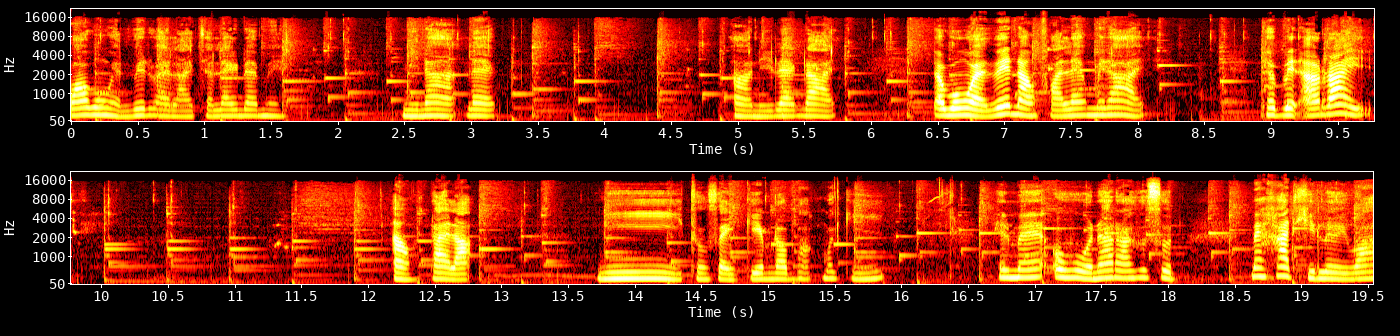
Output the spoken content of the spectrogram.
ว่าวงแหวนเวทวายร้ายจะแลกได้ไหม มีหน้าแลกอ่านี้แลกได้ แต่วงแหวนเวทนางฟ้าแลกไม่ได้ เธอเป็นอะไรอ้าวได้ละ นี่สงสัยเกมเราบักเมื่อกี้ เห็นไหมโอ้โห น่ารักสุดๆ ไม่คาดคิดเลยว่า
